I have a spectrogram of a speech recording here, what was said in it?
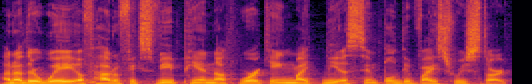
Another way of how to fix VPN not working might be a simple device restart.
